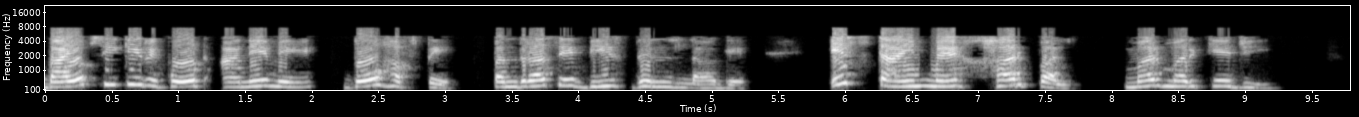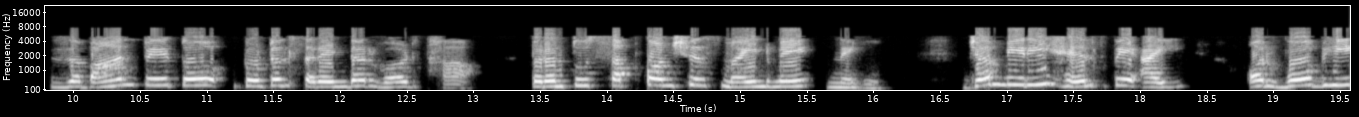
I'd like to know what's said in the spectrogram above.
बायोप्सी की रिपोर्ट आने में दो हफ़्ते, पंद्रह से बीस दिन लगे। इस टाइम में हर पल मर मर के जी। जबान पे तो टोटल सरेंडर वर्ड था। परंतु सबकॉन्शियस माइंड में नहीं। जब मेरी हेल्थ पे आई और वो भी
